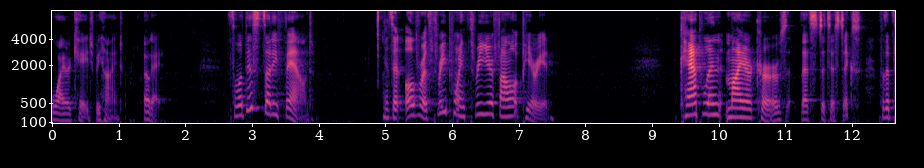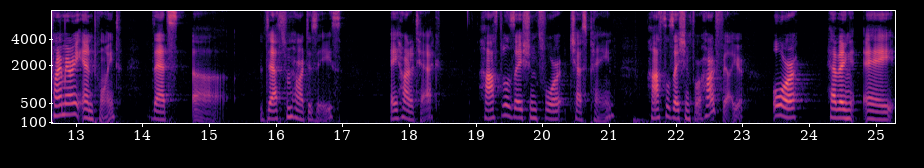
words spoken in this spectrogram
wire cage behind. Okay. So, what this study found is that over a 3.3 year follow up period, Kaplan Meier curves, that's statistics, for the primary endpoint, that's uh, death from heart disease, a heart attack, hospitalization for chest pain, hospitalization for heart failure, or having a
